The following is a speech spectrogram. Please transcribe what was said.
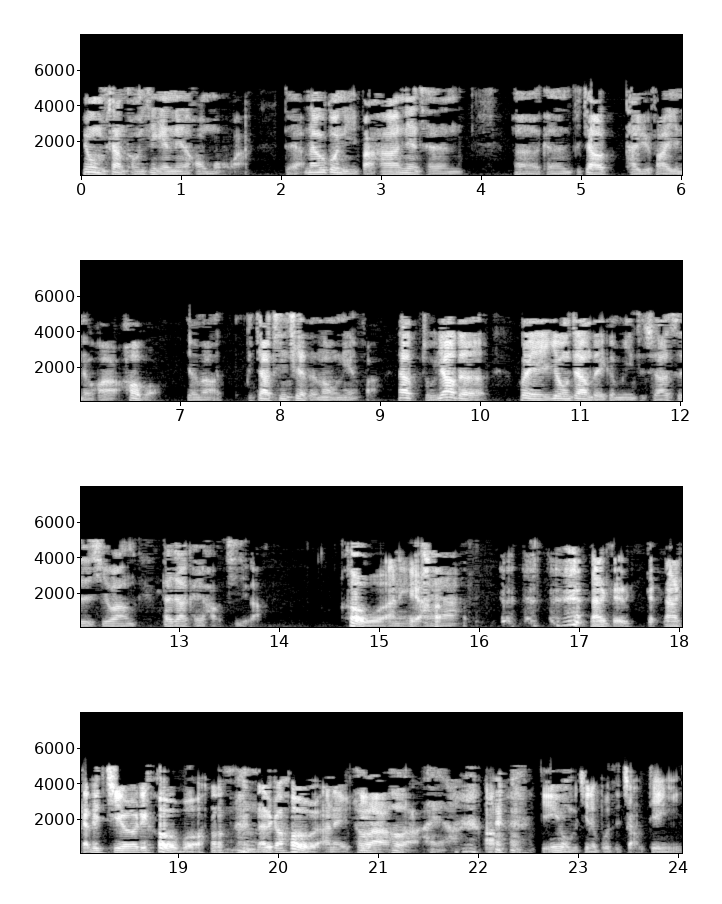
因为我们像同性恋念 Homo 啊，对啊，那如果你把它念成呃可能比较台语发音的话，Homo 有没有比较亲切的那种念法？那主要的会用这样的一个名字，主要是希望大家可以好记啦。好无安尼对啊，啊，那个那甲你教你好不？那你讲好安尼。好啊，好啊，哎呀、好，因为我们今天不是讲电影，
